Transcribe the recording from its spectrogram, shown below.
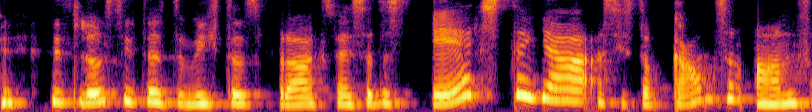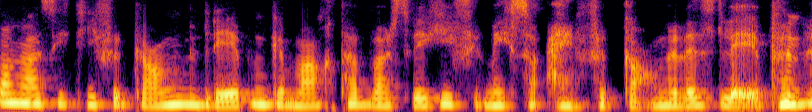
Es ist lustig, dass du mich das fragst. Also das erste Jahr, es ist doch ganz am Anfang, als ich die vergangenen Leben gemacht habe, war es wirklich für mich so ein vergangenes Leben.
